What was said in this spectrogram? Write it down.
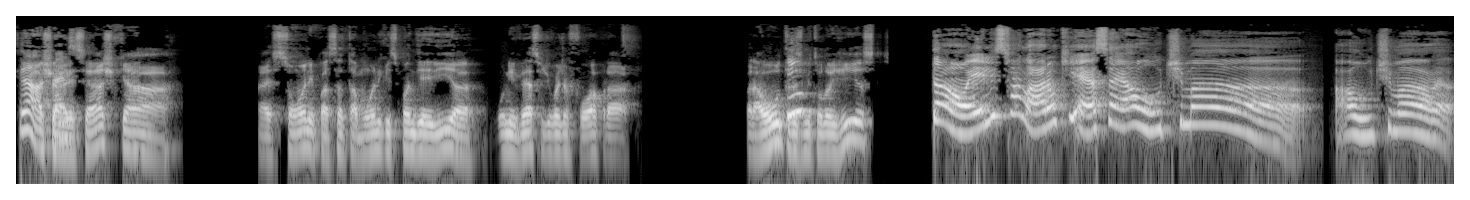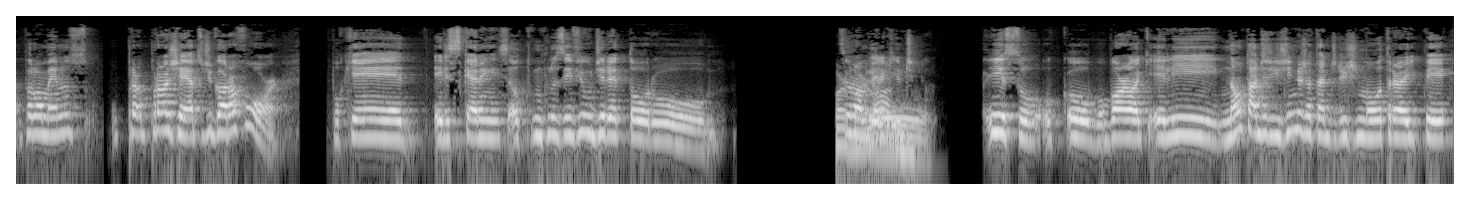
Você acha, Mas-? Você acha que a, a Sony com a Santa Mônica expandiria o universo de God of War para para outras mitologias? Então, eles falaram que essa é a última. A última, pelo menos, pro- projeto de God of War. Porque eles querem. Inclusive o diretor, o. É o nome dele aqui, Isso, o, o, o Borlaug, ele não tá dirigindo, já tá dirigindo uma outra IP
